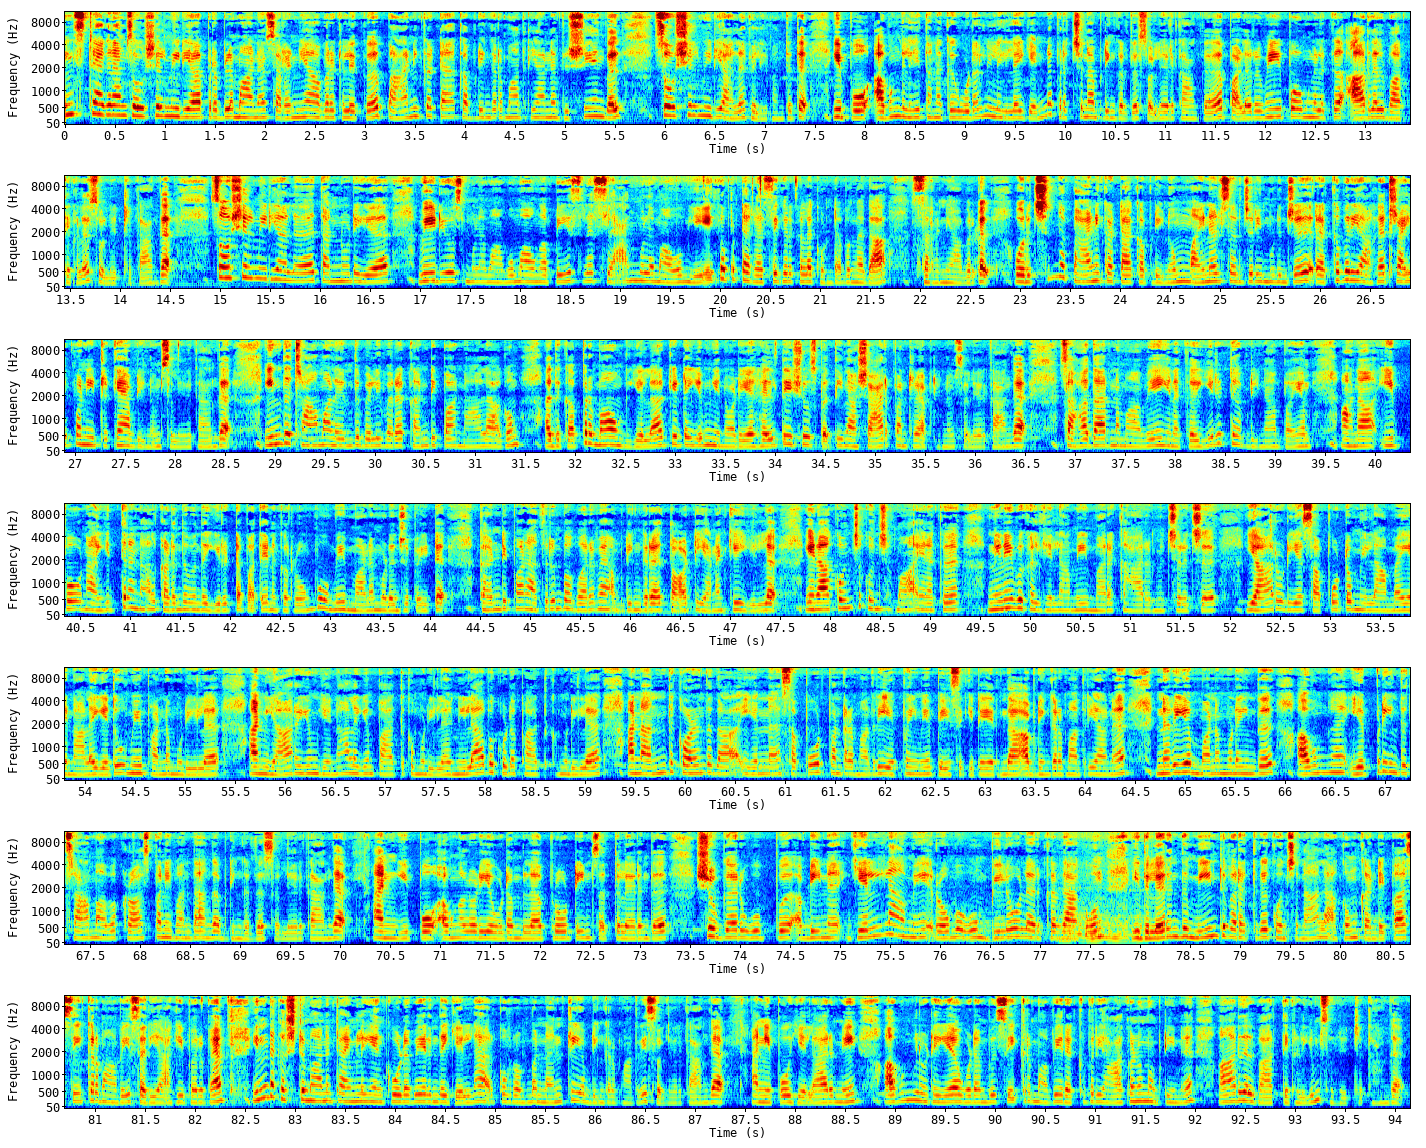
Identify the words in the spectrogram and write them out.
Instagram social media பிரபலமான சரண்யா அவர்களுக்கு panic attack அப்படிங்கிற மாதிரியான விஷயங்கள் சோஷியல் மீடியாவில் வெளிவந்தது. இப்போ அவங்களே தனக்கு உடல்நிலையில் என்ன பிரச்சனை அப்படிங்கிறத சொல்லியிருக்காங்க. பலருமே இப்போ அவங்களுக்கு ஆறுதல் வார்த்தைகளை சொல்லிட்டு இருக்காங்க சோஷியல் மீடியாவில் தன்னுடைய வீடியோஸ் மூலமாகவும் அவங்க பேசுகிற ஸ்லாங் மூலமாகவும் ஏகப்பட்ட ரசிகர்களை கொண்டவங்க தான் சரண்யா அவர்கள். ஒரு சின்ன பேனிக் அட்டாக் அப்படின்னும் மைனர் சர்ஜரி முடிஞ்சு ரெக்கவரியாக ட்ரை பண்ணிட்டு இருக்கேன் அப்படின்னும் சொல்லியிருக்காங்க. இந்த ட்ராமாலேருந்து இருந்து வெளிவர கண்டிப்பாக நாளாகும். அதுக்கப்புறமா அவங்க எல்லார்கிட்டையும் என்னுடைய ஹெல்த் இஷ்யூஸ் பற்றி நான் ஷேர் பண்ணுறேன் அப்படின்னு சொல்லியிருக்காங்க. சாதாரணமாகவே எனக்கு இருட்டு அப்படின்னா பயம். ஆனால் இப்போது நான் இத்தனை நாள் கடந்து வந்த இருட்டை பார்த்து எனக்கு ரொம்பவுமே மனம் முடிஞ்சு போயிட்டு கண்டிப்பாக நான் திரும்ப வருவேன் அப்படிங்கிற தாட் எனக்கே இல்லை. ஏன்னா கொஞ்சம் கொஞ்சமாக எனக்கு நினைவுகள் எல்லாமே மறக்க ஆரம்பிச்சிருச்சு. யாருடைய சப்போர்ட்டும் இல்லாமல் என்னால் எதுவுமே பண்ண முடியல. அண்ட் யாரையும் என்னாலையும் பார்த்துக்க முடியல. நிலாவை கூட பார்த்துக்க முடியல. அண்ட் அந்த குழந்தை தான் என்னை சப்போர்ட் பண்ணுற மாதிரி எப்பயுமே பேசிக்கிட்டே இருந்தா அப்படிங்கிற மாதிரியான நிறைய மனமுனைந்து அவங்க எப்படி இந்த சாமாவை க்ராஸ் பண்ணி வந்தாங்க அப்படிங்கிறத சொல்லியிருக்காங்க. அண்ட் இப்போது அவங்களுடைய உடம்புல ப்ரோட்டீன் சத்துலேருந்து சுகர் உப்பு அப்படின்னு எல்லாமே ரொம்பவும் பிலோவில் இருக்கிறதாகவும் இதிலிருந்து மீண்டு வரத்துக்கு கொஞ்ச நாள் ஆகும் கண்டிப்பாக சீக்கிரமாகவே சரியாகி வருவேன். இந்த கஷ்டமான டைமில் என் கூடவே இருந்த எல்லாருக்கும் ரொம்ப நன்றி அப்படிங்கிற மாதிரி சொல்லியிருக்காங்க. அண்ட் இப்போது எல்லாருமே அவங்களுடைய உடம்பு சீக்கிரமாகவே ரெக்கவரி ஆகணும் அப்படின்னு ஆறுதல் வார்த்தைகளையும் சொல்லிட்டு இருக்காங்க.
